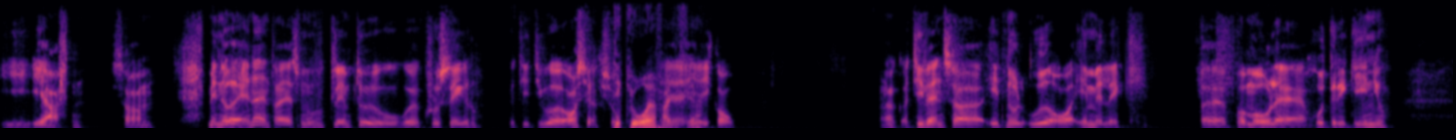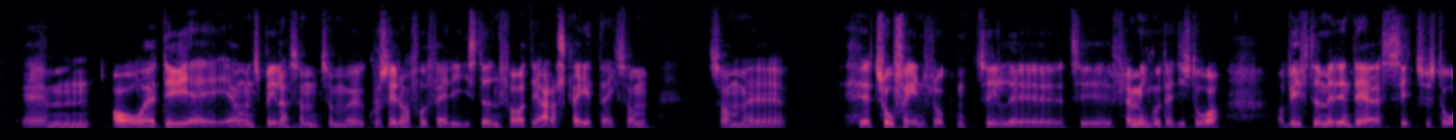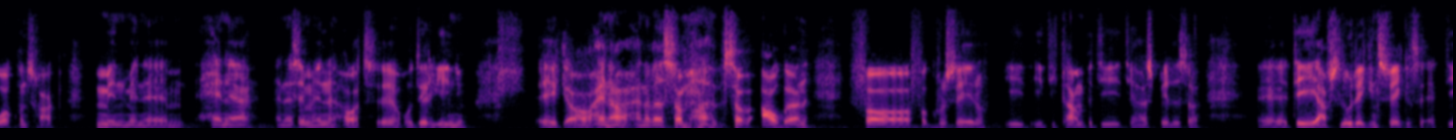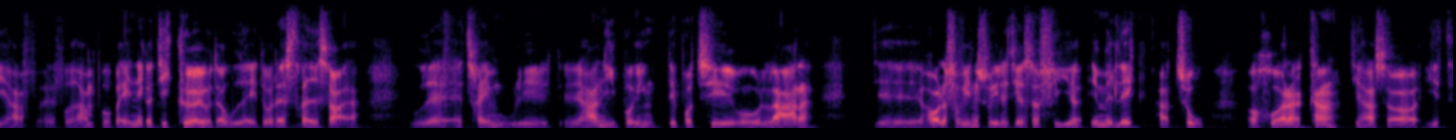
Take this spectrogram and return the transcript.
i, i aften. Så, men noget andet, Andreas, nu glemte du jo øh, Cruzeiro, fordi de var jo også i aktion. Det gjorde jeg faktisk, øh, ja. i går. Og de vandt så 1-0 ud over Emelec øh, på mål af Rodriguinho. Øhm, og øh, det er, er jo en spiller, som, som øh, Cruzeiro har fået fat i, i stedet for det Arrascaeta, ikke, som, som øh, tog fanflugten til, øh, til Flamengo, da de stod og viftede med den der sindssygt store kontrakt. Men, men øh, han, er, han er simpelthen hot, øh, Rodriguinho. Ikke? Og han har, han har været så, meget, så afgørende for, for Cruzeiro i, i de kampe, de, de har spillet. Så øh, det er absolut ikke en svækkelse, at de har øh, fået ham på banen. Ikke? Og de kører jo derudad. Det var deres tredje sejr ud af, af tre mulige. Øh, har ni point. Deportivo Lara øh, holder for Venezuela, de har så fire. Emelec har to, og Huracan, de har så et.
